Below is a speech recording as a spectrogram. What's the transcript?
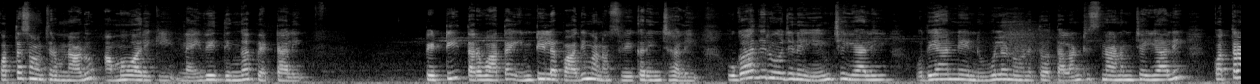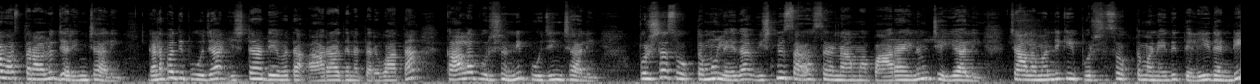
కొత్త సంవత్సరం నాడు అమ్మవారికి నైవేద్యంగా పెట్టాలి. పెట్టి తర్వాత ఇంటిల పాది మనం స్వీకరించాలి. ఉగాది రోజున ఏం చేయాలి ఉదయాన్నే నువ్వుల నూనెతో తలంటి స్నానం చేయాలి కొత్త వస్త్రాలు ధరించాలి. గణపతి పూజ ఇష్టాదేవత ఆరాధన తరువాత కాలపురుషుణ్ణి పూజించాలి. పురుష సూక్తము లేదా విష్ణు సహస్రనామ పారాయణం చేయాలి చాలామందికి ఈ పురుష సూక్తం అనేది తెలియదండి.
